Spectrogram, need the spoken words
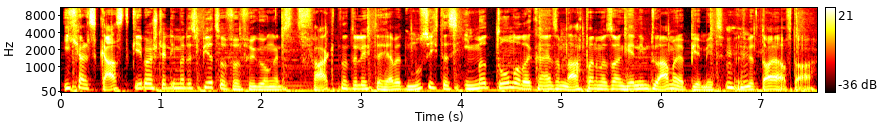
ich als Gastgeber stelle immer das Bier zur Verfügung. Und Jetzt fragt natürlich der Herbert, muss ich das immer tun oder kann ich jetzt am Nachbarn immer sagen, hey, nimm du auch mal ein Bier mit? Das wird teuer auf Dauer.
